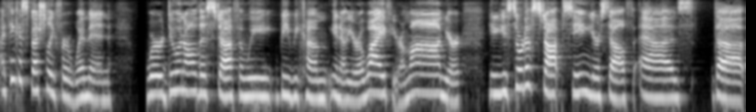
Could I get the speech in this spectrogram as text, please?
I think especially for women, we're doing all this stuff and we we become, you know, you're a wife, you're a mom, you're you, you sort of stop seeing yourself as the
